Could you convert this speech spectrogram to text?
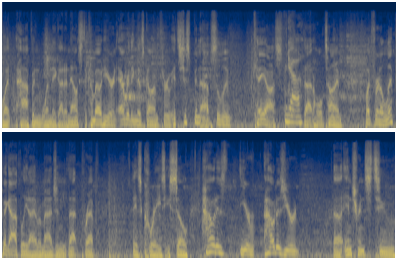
what happened when they got announced to come out here and everything that's gone through. It's just been absolute chaos for Yeah. that whole time. But for an Olympic athlete, I would imagine that prep is crazy. So how does your how does your uh, entrance to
